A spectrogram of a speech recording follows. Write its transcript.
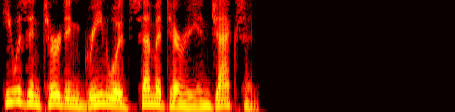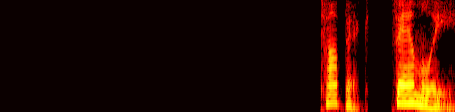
He was interred in Greenwood Cemetery in Jackson. Family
